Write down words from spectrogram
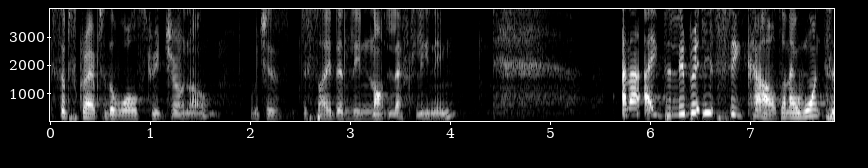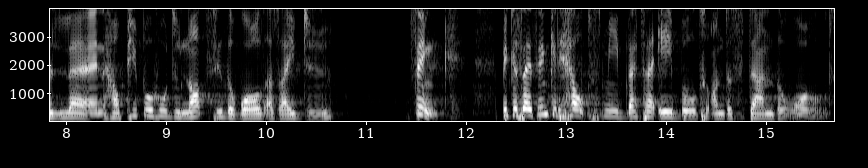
subscribe to the Wall Street Journal, which is decidedly not left-leaning. And I, I, deliberately seek out and I want to learn how people who do not see the world as I do think, because I think it helps me better able to understand the world.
